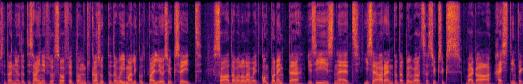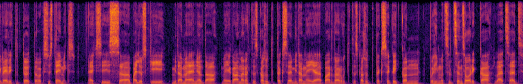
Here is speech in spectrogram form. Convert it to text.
seda nii-öelda disainifilosoofiat ongi kasutada võimalikult palju niisuguseid saadaval olevaid komponente ja siis need ise arendada põlve otsas niisuguseks väga hästi integreeritud töötavaks süsteemiks. ehk siis äh, paljuski, mida me nii-öelda meie kaamerates kasutatakse, mida meie parvearvutites kasutatakse, kõik on põhimõtteliselt sensoorika, läätsed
